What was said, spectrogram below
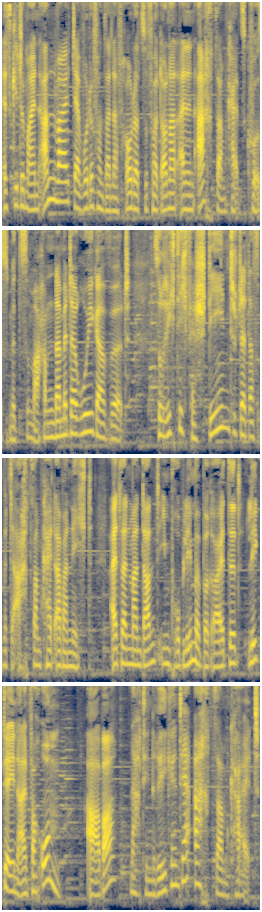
Es geht um einen Anwalt, der wurde von seiner Frau dazu verdonnert, einen Achtsamkeitskurs mitzumachen, damit er ruhiger wird. So richtig verstehen tut er das mit der Achtsamkeit aber nicht. Als sein Mandant ihm Probleme bereitet, legt er ihn einfach um. Aber nach den Regeln der Achtsamkeit.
